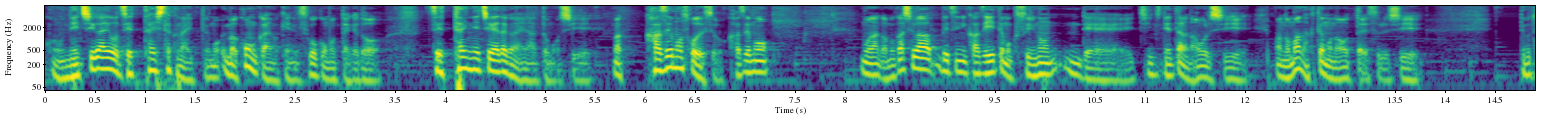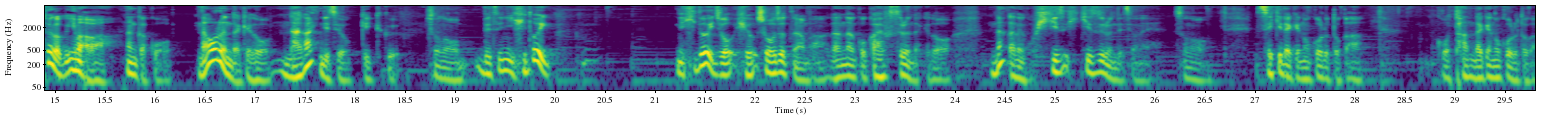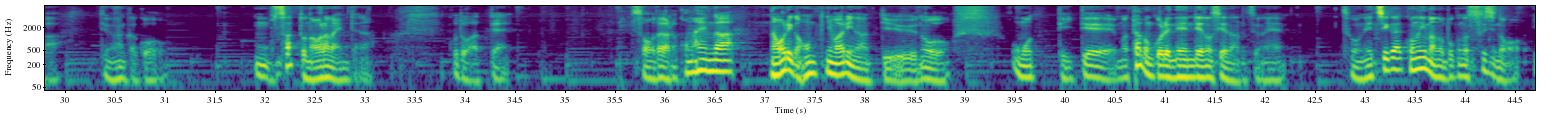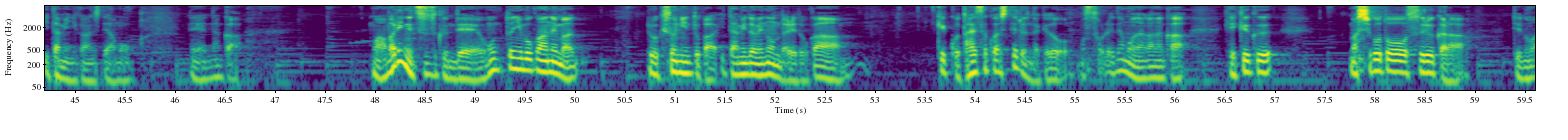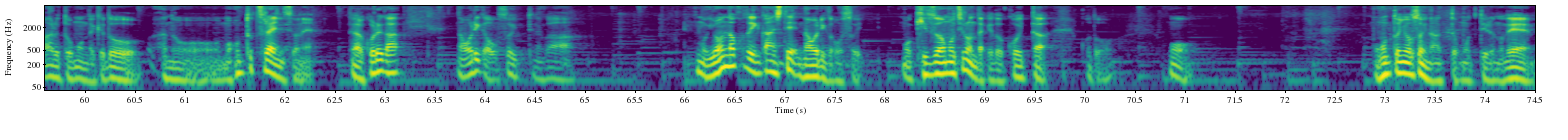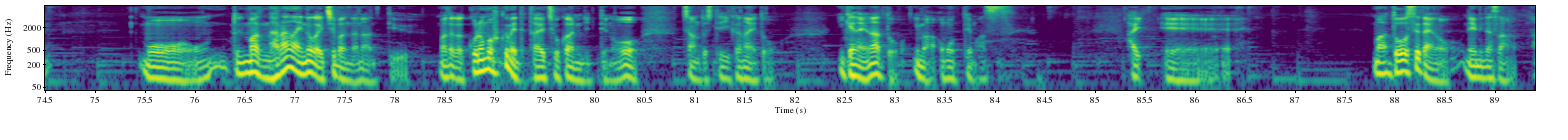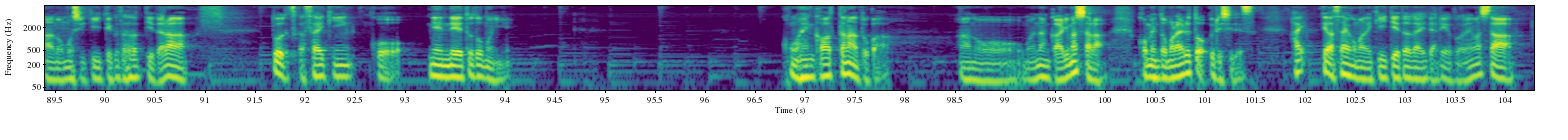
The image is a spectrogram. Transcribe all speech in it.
この寝違いを絶対したくないってもう。今今回の件ですごく思ったけど絶対寝違いたくないなと思うし、まあ、風邪もそうですよ。風邪ももうなんか昔は別に風邪ひいても薬飲んで1日寝たら治るし、まあ、飲まなくても治ったりするしでもとにかく今はなんかこう治るんだけど長いんですよ結局。その別にひどい、ね、ひどい症状っていうのはまあだんだんこう回復するんだけどなんかねこう引き引きずるんですよね。その咳だけ残るとかこう痰だけ残るとかっていうなんかこうもうさっと治らないみたいなことがあって。そうだからこの辺が治りが本当に悪いなっていうのを思っていて、まあ、多分これ年齢のせいなんですよね。そう寝違いこの今の僕の筋の痛みに関してはもうねなんかもうあまりに続くんで本当に僕はね今ロキソニンとか痛み止め飲んだりとか結構対策はしてるんだけどそれでもなかなか結局まあ、仕事をするからっていうのもあると思うんだけどあのもう本当辛いんですよね。だからこれが治りが遅いっていうのがもういろんなことに関して治りが遅い。もう傷はもちろんだけどこういったこともう本当に遅いなって思っているのでもう本当にまずならないのが一番だなっていう、まあ、だからこれも含めて体調管理っていうのをちゃんとしていかないといけないなと今思ってます。はい、えーまあ、同世代の、ね、皆さんあのもし聞いてくださっていたらどうですか？最近こう年齢とともにこの辺変わったなとかあの何かありましたらコメントもらえると嬉しいです。はい、では最後まで聞いていただいてありがとうございました。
